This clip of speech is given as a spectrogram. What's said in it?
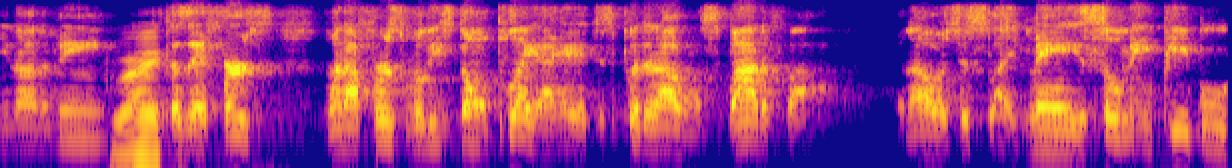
You know what I mean? Right. Because at first, when I first released "Don't Play," I had just put it out on Spotify, and I was just like, man, so many people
